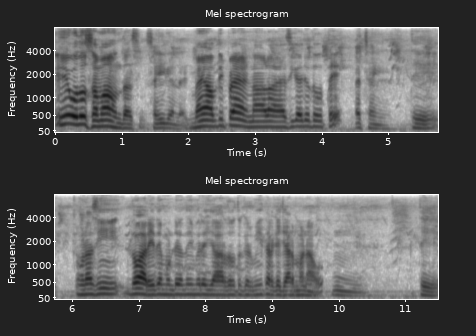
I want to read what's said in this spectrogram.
ਇਹ ਉਦੋਂ ਸਮਾਂ ਹੁੰਦਾ ਸੀ। ਸਹੀ ਗੱਲ ਹੈ ਜੀ। ਮੈਂ ਆਪਦੀ ਭੈਣ ਨਾਲ ਆਇਆ ਸੀਗਾ ਜਦੋਂ ਉੱਤੇ ਅੱਛਾ ਜੀ। ਤੇ ਹੁਣ ਅਸੀਂ ਲੁਹਾਰੇ ਦੇ ਮੁੰਡੇ ਹੁੰਦੇ ਸੀ ਮੇਰੇ ਯਾਰ ਦੋਸਤ ਗੁਰਮੀਤ ਕਰਕੇ ਜਰਮਨ ਆ ਉਹ। ਹੂੰ। ਤੇ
